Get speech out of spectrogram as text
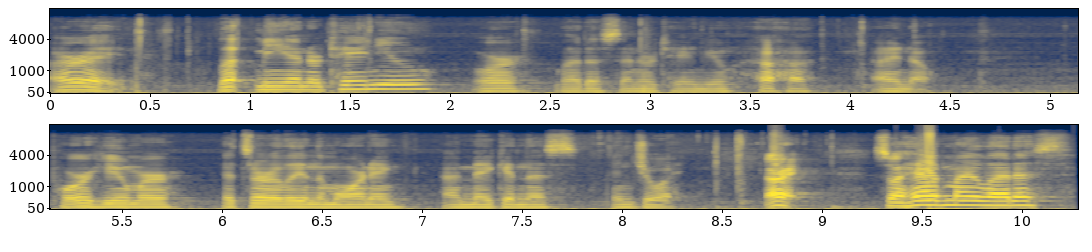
All right. Let me entertain you, or let us entertain you. Haha, I know. Poor humor. It's early in the morning. I'm making this. Enjoy. All right, so I have my lettuce,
